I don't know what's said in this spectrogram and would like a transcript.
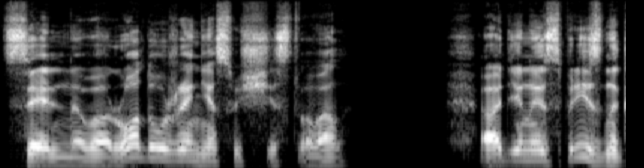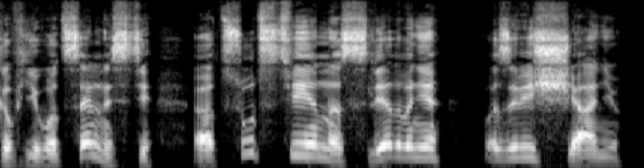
цельного рода уже не существовало. Один из признаков его цельности – отсутствие наследования по завещанию,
